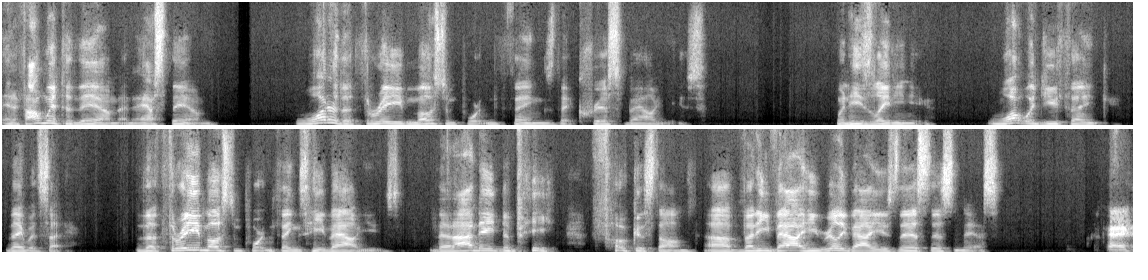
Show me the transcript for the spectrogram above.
and if I went to them and asked them, what are the three most important things that Chris values when he's leading you? What would you think they would say? The three most important things he values that I need to be focused on. Uh, but he val- he really values this, this, and this. Okay.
